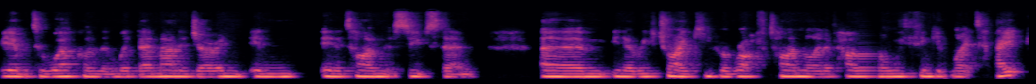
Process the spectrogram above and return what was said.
be able to work on them with their manager in in in a time that suits them. Um, you know, we try and keep a rough timeline of how long we think it might take.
